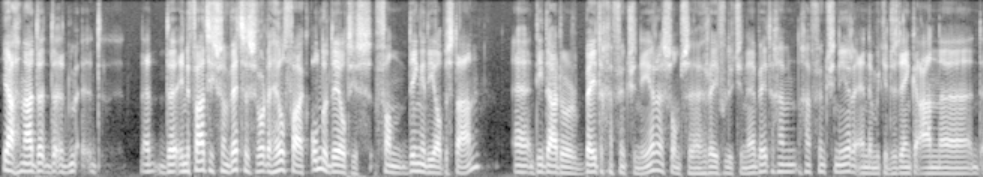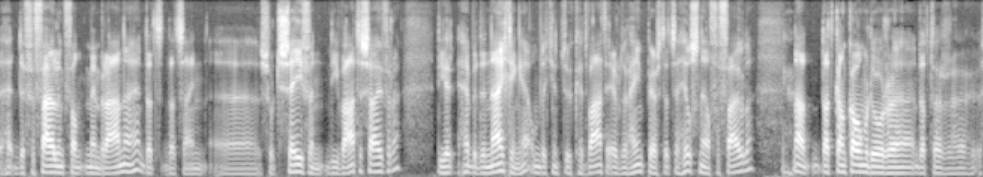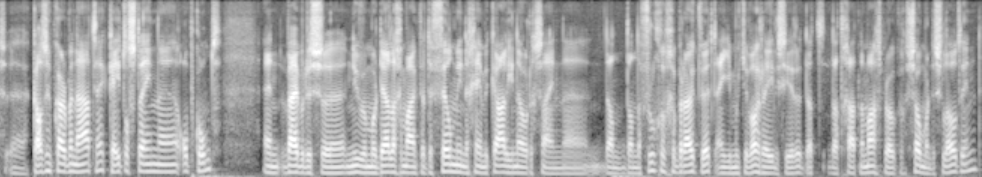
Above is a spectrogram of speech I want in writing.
Ja, nou, de, de, het- de innovaties van Wetsers worden heel vaak onderdeeltjes van dingen die al bestaan. Eh, die daardoor beter gaan functioneren, soms eh, revolutionair beter gaan, gaan functioneren. En dan moet je dus denken aan eh, de, de vervuiling van membranen. Hè. Dat, dat zijn soort zeven die water zuiveren. Die hebben de neiging, hè, omdat je natuurlijk het water er doorheen perst, dat ze heel snel vervuilen. Ja. Nou, dat kan komen door dat er calciumcarbonaat, hè, ketelsteen, opkomt. En wij hebben dus eh, nieuwe modellen gemaakt dat er veel minder chemicaliën nodig zijn eh, dan, dan er vroeger gebruikt werd. En je moet je wel realiseren dat dat gaat normaal gesproken zomaar de sloot in.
